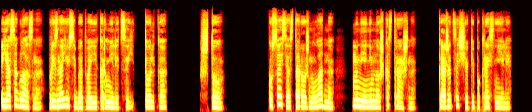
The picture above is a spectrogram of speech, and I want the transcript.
Я согласна, признаю себя твоей кормилицей, только... Что? Кусайся осторожно, ладно? Мне немножко страшно. Кажется, щеки покраснели.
